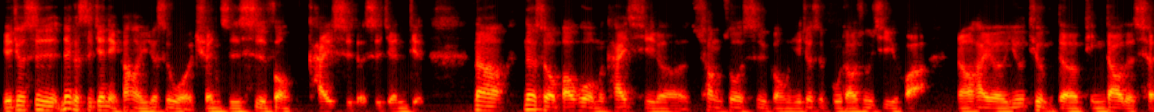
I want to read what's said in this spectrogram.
也就是那个时间点刚好也就是我全职侍奉开始的时间点，那那时候包括我们开启了创作事工，也就是葡萄树计划。然后还有 YouTube 的频道的成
